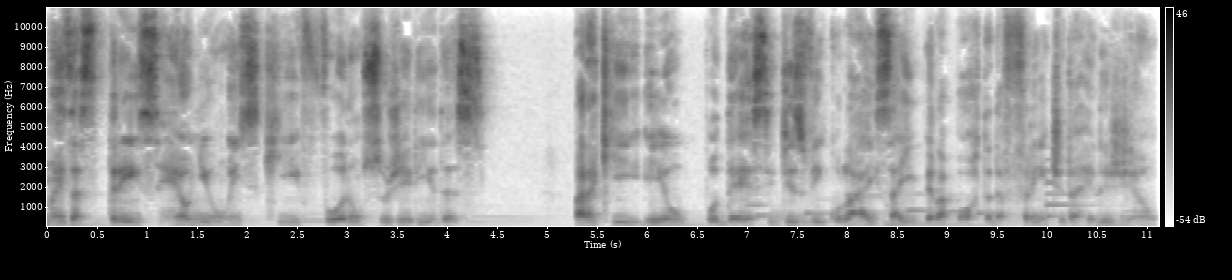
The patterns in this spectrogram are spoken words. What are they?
Mas as três reuniões que foram sugeridas para que eu pudesse desvincular e sair pela porta da frente da religião,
